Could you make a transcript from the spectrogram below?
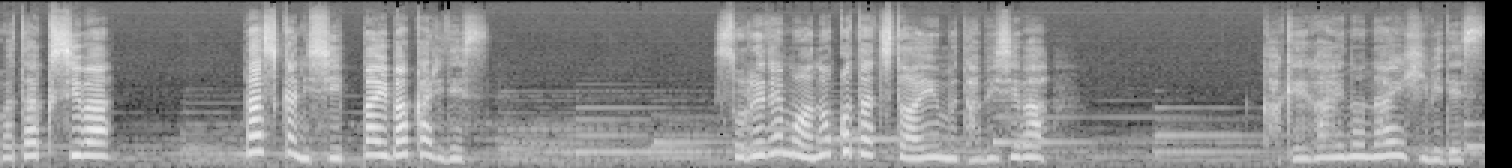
私は確かに失敗ばかりです。それでもあの子たちと歩む旅路はかけがえのない日々です。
